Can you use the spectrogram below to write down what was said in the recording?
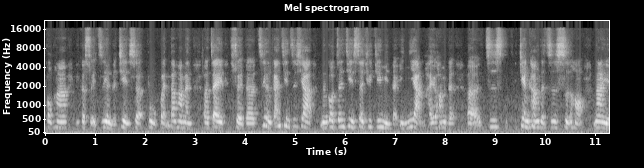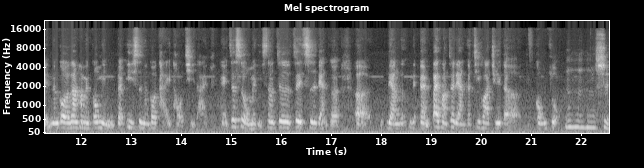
供他一个水资源的建设部分，让他们呃在水的资源干净之下，能够增进社区居民的营养，还有他们的呃知识。健康的知识哈，那也能够让他们公民的意识能够抬头起来。哎，这是我们以上就是这次两个呃两个嗯拜访这两个计划区的工作。嗯哼哼，是。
